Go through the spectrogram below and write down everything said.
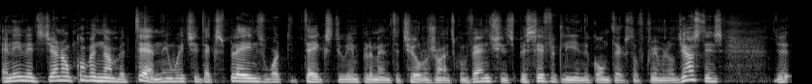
and in its general comment number 10, in which it explains what it takes to implement the Children's Rights Convention, specifically in the context of criminal justice, the,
